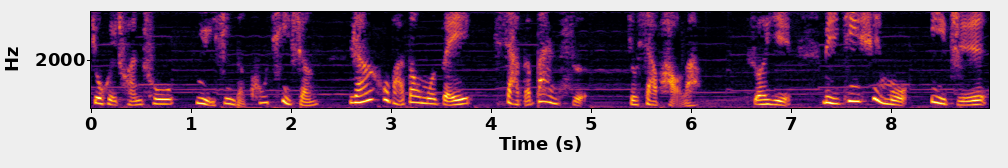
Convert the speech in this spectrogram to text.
就会传出女性的哭泣声，然后把盗墓贼吓得半死，就吓跑了。所以，李敬训墓一直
